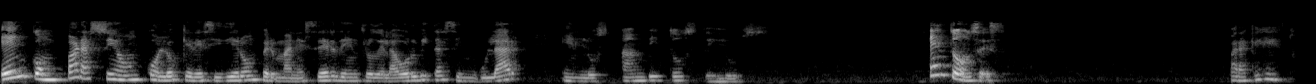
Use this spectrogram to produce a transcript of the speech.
en comparación con los que decidieron permanecer dentro de la órbita singular en los ámbitos de luz. Entonces, ¿para qué es esto?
